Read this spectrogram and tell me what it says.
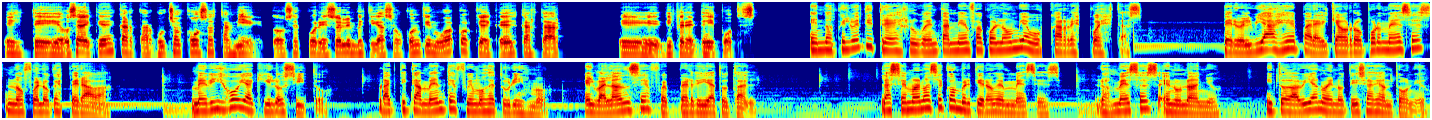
Este, o sea, hay que descartar muchas cosas también. Entonces, por eso la investigación continúa porque hay que descartar eh, diferentes hipótesis. En 2023, Rubén también fue a Colombia a buscar respuestas pero el viaje para el que ahorró por meses no fue lo que esperaba. Me dijo, y aquí lo cito, prácticamente fuimos de turismo, el balance fue pérdida total. Las semanas se convirtieron en meses, los meses en un año, y todavía no hay noticias de Antonio.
